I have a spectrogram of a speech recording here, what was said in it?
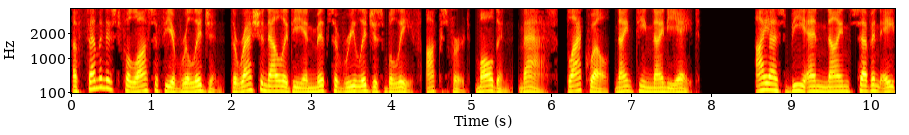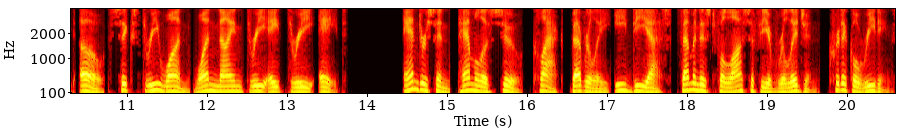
A Feminist Philosophy of Religion, The Rationality and Myths of Religious Belief Oxford, Malden, Mass., Blackwell, 1998. ISBN 978-0-631-19383-8. Anderson, Pamela Sue, Clack, Beverly eds, Feminist Philosophy of Religion, Critical Readings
